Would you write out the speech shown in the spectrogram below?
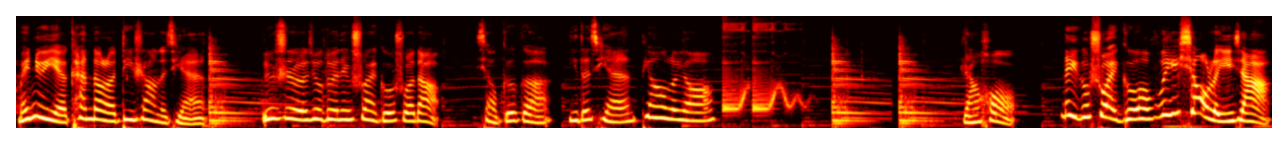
美女也看到了地上的钱，于是就对那帅哥说道：“小哥哥，你的钱掉了哟。”然后那个帅哥微笑了一下，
